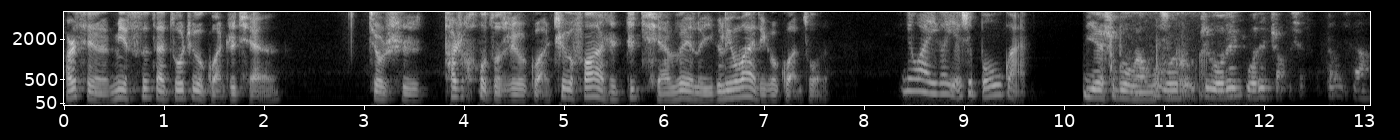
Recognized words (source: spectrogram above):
而且密斯在做这个馆之前，就是他是后做的这个馆，这个方案是之前为了一个另外的一个馆做的，另外一个也是博物馆，也是博物馆。我我这个我得我得找一下，等一下，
